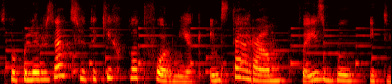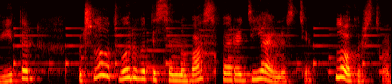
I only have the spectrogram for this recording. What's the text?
З популяризацією таких платформ, як Instagram, Facebook і Twitter, почала утворюватися нова сфера діяльності блогерство.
